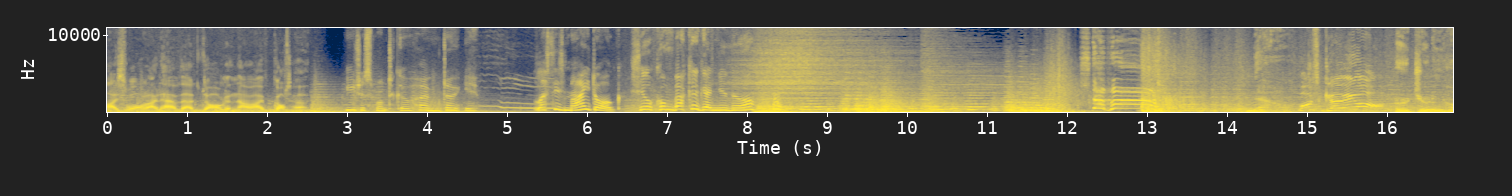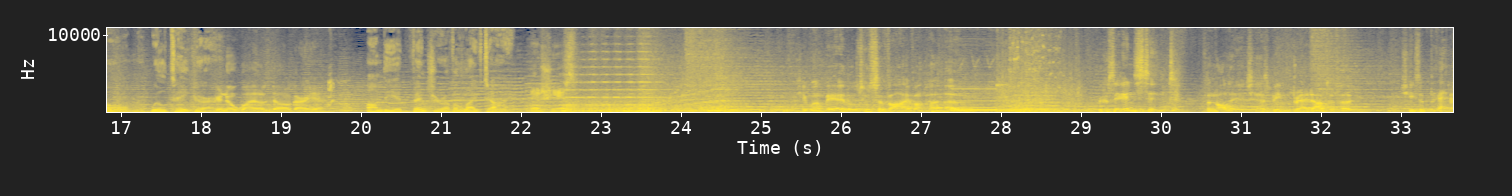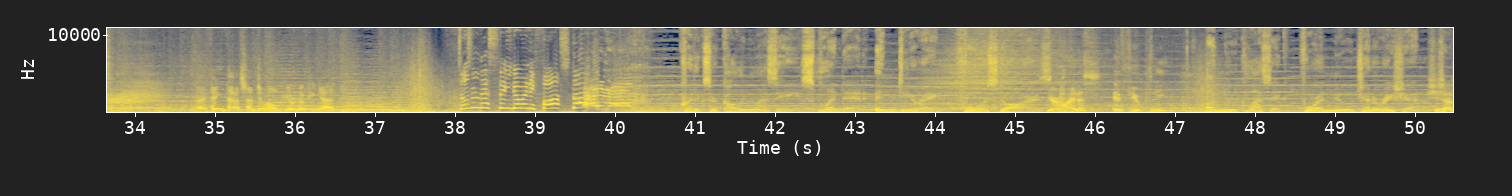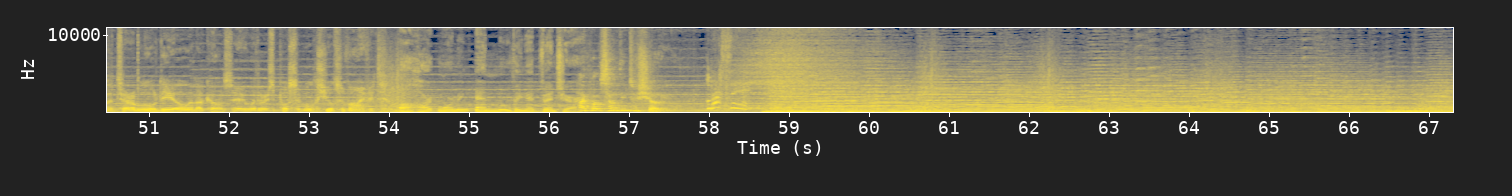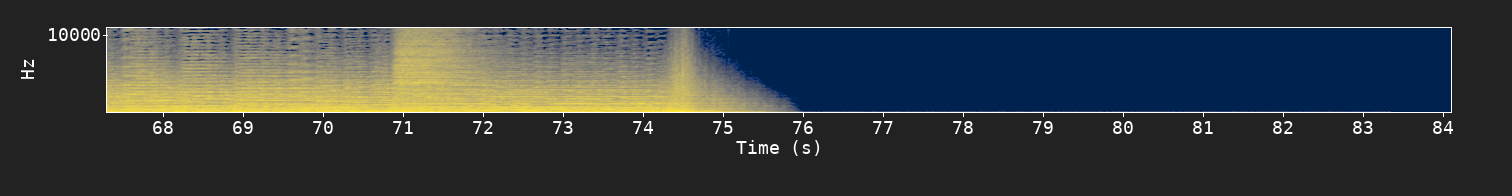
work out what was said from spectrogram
I swore I'd have that dog, and now I've got her. You just want to go home, don't you? Lassie's my dog. She'll come back again, you know. Stop her! Now, What's going on? her journey home will take her You're no wild dog, are you? on the adventure of a lifetime. There she is. She won't be able to survive on her own. Because the instinct for knowledge has been bred out of her. She's a pet. I think that's a dog you're looking at. Critics are calling Lassie splendid, endearing, four stars. Your Highness, if you please. A new classic for a new generation. She's had a terrible ordeal, and I can't say whether it's possible she'll survive it. A heartwarming and moving adventure. I've got something to show you. Lassie!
